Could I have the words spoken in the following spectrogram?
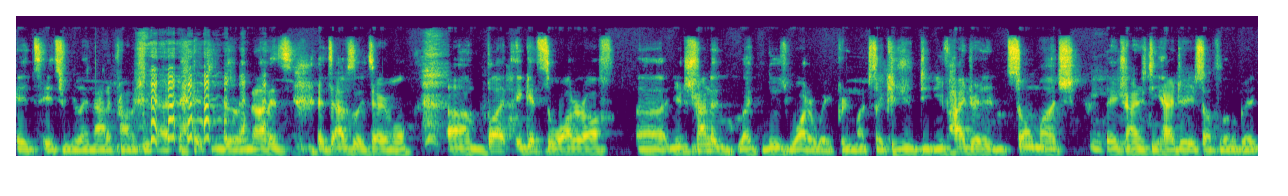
It's it's really not. I promise you that. it's really not. It's it's absolutely terrible. Um, but it gets the water off. Uh, you're just trying to like lose water weight pretty much, like because you you've hydrated so much that you're trying to dehydrate yourself a little bit.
